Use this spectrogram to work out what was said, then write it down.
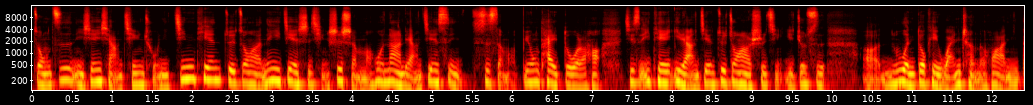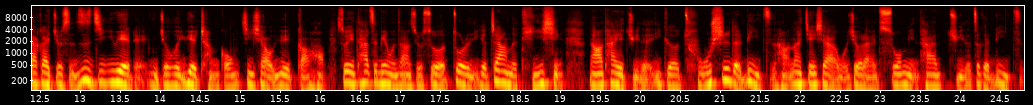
总之，你先想清楚，你今天最重要的那一件事情是什么，或那两件事情是什么，不用太多了哈。其实一天一两件最重要的事情，也就是。呃，如果你都可以完成的话，你大概就是日积月累，你就会越成功，绩效越高哈。所以他这篇文章就说做了一个这样的提醒，然后他也举了一个厨师的例子哈。那接下来我就来说明他举的这个例子。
